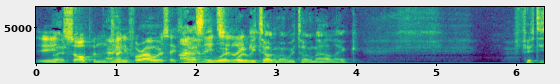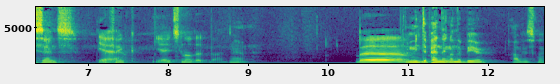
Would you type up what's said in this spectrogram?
it's open I mean, twenty four hours. I think. Honestly, what, like, what are we talking about? We're talking about like fifty cents. Yeah, I think. yeah, it's not that bad, Yeah. but I mean, depending on the beer, obviously.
